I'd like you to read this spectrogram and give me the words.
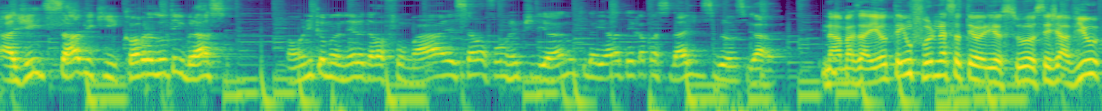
a gente sabe que cobra não tem braço. A única maneira dela fumar é se ela for um reptiliano, que daí ela tem a capacidade de segurar um cigarro. Não, mas aí eu tenho um furo nessa teoria sua. Você já viu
